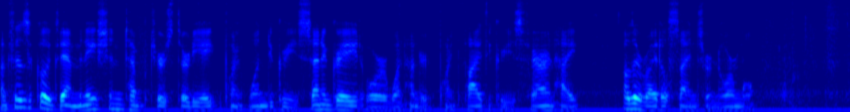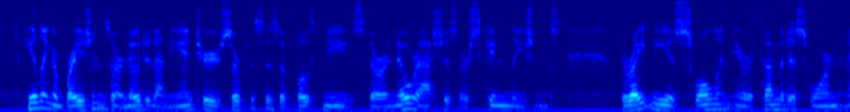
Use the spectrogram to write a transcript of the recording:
On physical examination, temperature is 38.1 degrees centigrade or 100.5 degrees Fahrenheit. Other vital signs are normal. Healing abrasions are noted on the anterior surfaces of both knees. There are no rashes or skin lesions. The right knee is swollen, erythematous, warm, and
